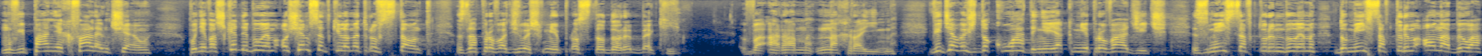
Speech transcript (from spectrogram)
Mówi, Panie, chwalę Cię, ponieważ kiedy byłem 800 kilometrów stąd, zaprowadziłeś mnie prosto do Rebeki w Aram Nachraim. Wiedziałeś dokładnie, jak mnie prowadzić z miejsca, w którym byłem, do miejsca, w którym ona była,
